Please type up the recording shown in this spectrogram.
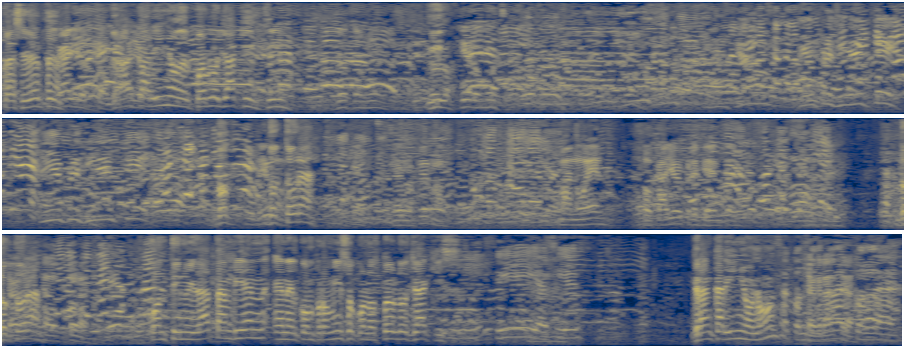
Presidente, gran cariño del pueblo yaqui. Sí, yo también. Yo los quiero mucho. Señor presidente, señor presidente. doctora. Manuel, tocayo el presidente. Doctora, continuidad también en el compromiso con los pueblos yaquis. Sí, así es. Gran cariño, ¿no? Vamos a continuar con, la,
